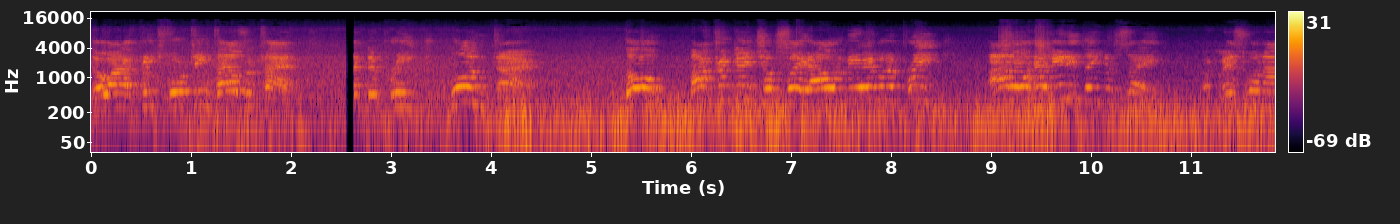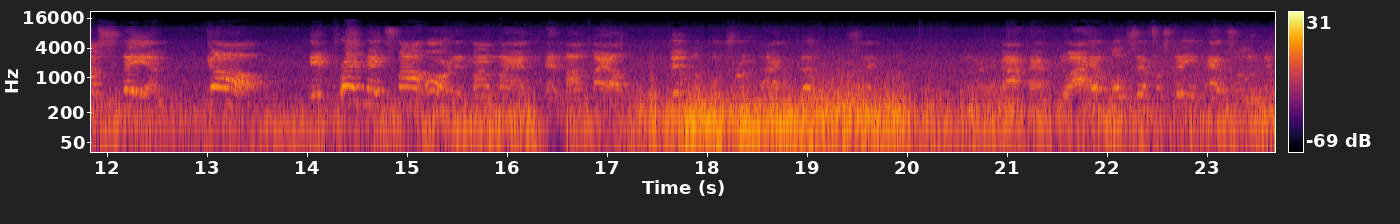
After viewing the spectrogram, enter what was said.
though I have preached 14,000 times, and to preach one time, though my credentials say I ought to be able to preach, I don't have anything to say unless when I stand, God impregnates my heart and my mind and my mouth with biblical truth. I have nothing to say. Do I have low self-esteem? Absolutely.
